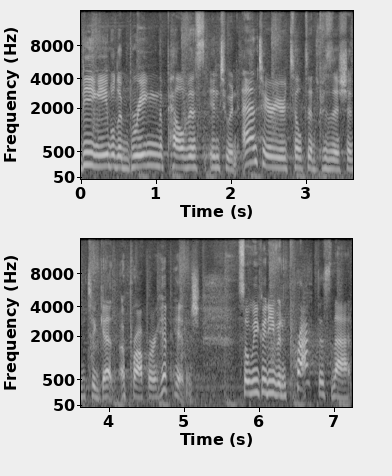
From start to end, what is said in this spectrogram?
being able to bring the pelvis into an anterior tilted position to get a proper hip hinge. So we could even practice that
